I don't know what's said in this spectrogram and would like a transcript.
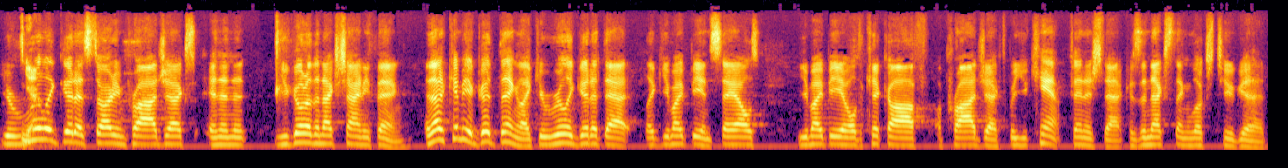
you're yeah. really good at starting projects and then the, you go to the next shiny thing and that can be a good thing like you're really good at that like you might be in sales you might be able to kick off a project but you can't finish that because the next thing looks too good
